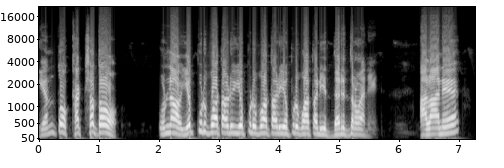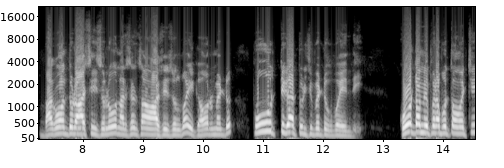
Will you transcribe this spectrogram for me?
ఎంతో కక్షతో ఉన్నాం. ఎప్పుడు పోతాడు ఎప్పుడు పోతాడు ఎప్పుడు పోతాడు ఈ దరిద్రం అని. అలానే భగవంతుడు ఆశీస్సులు నరసింహస్వామి ఆశీస్సులతో ఈ గవర్నమెంట్ పూర్తిగా తుడిచిపెట్టుకుపోయింది. కూటమి ప్రభుత్వం వచ్చి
